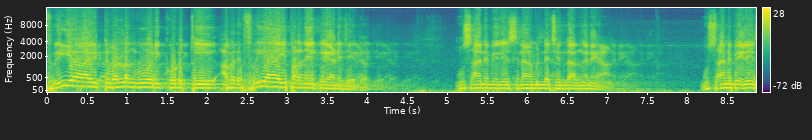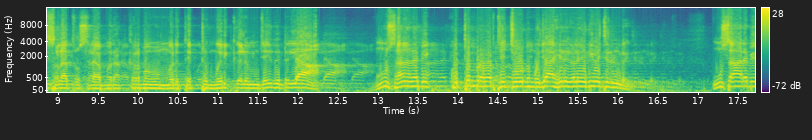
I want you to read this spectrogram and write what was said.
ഫ്രീ ആയിട്ട് വെള്ളം കോരി കൊടുത്ത് അവരെ ഫ്രീ ആയി പറഞ്ഞേക്കുകയാണ് ചെയ്തത്. മൂസാ നബി അലൈഹി ഇസ്ലാമിന്റെ ചിന്ത അങ്ങനെയാണ്. മൂസാ നബി അലൈഹി സ്വലാത്തു വസ്സലാം ഒരു അക്രമവും ഒരു തെറ്റും ഒരിക്കലും ചെയ്തിട്ടില്ല. മൂസാ നബി കുറ്റം പ്രവർത്തിച്ചു എന്ന് മുജാഹിദുകൾ എഴുതി വെച്ചിട്ടുണ്ട്. മൂസാ നബി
